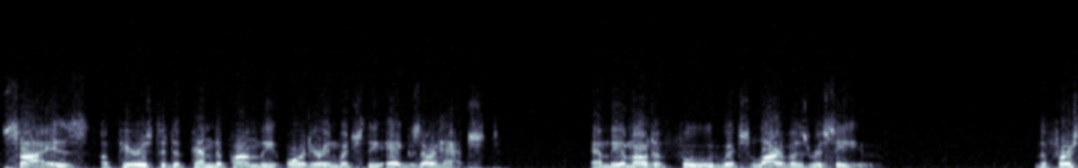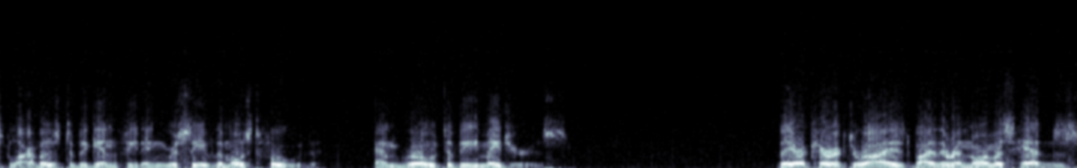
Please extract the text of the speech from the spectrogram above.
Size appears to depend upon the order in which the eggs are hatched and the amount of food which larvas receive. The first larvas to begin feeding receive the most food and grow to be majors. They are characterized by their enormous heads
